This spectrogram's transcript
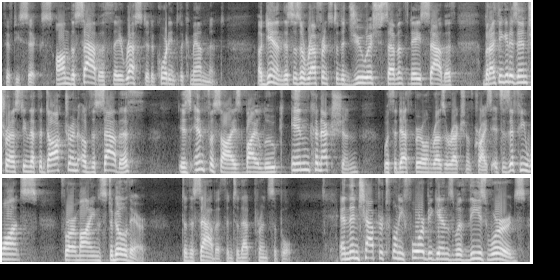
56. On the Sabbath they rested according to the commandment. Again, this is a reference to the Jewish seventh day Sabbath, but I think it is interesting that the doctrine of the Sabbath is emphasized by Luke in connection with the death, burial, and resurrection of Christ. It's as if he wants for our minds to go there, to the Sabbath, and to that principle. And then chapter 24 begins with these words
